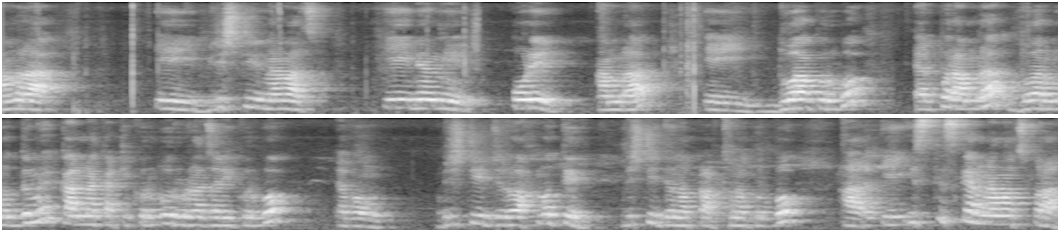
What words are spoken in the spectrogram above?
আমরা এই বৃষ্টির নামাজ, এই নামে পড়ে আমরা এই দোয়া করব। এরপর আমরা দোয়ার মাধ্যমে কান্নাকাটি করব রুনাজারি করব এবং বৃষ্টির রহমতের বৃষ্টির জন্য প্রার্থনা করব। আর এই ইস্তিস্কার নামাজ পড়া,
